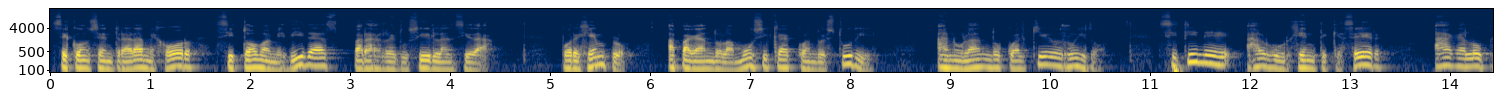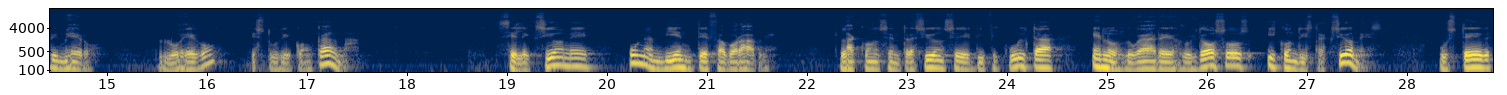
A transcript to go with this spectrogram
se concentrará mejor si toma medidas para reducir la ansiedad. Por ejemplo, apagando la música cuando estudie, anulando cualquier ruido. Si tiene algo urgente que hacer, hágalo primero. Luego, estudie con calma. Seleccione un ambiente favorable. La concentración se dificulta en los lugares ruidosos y con distracciones. Usted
